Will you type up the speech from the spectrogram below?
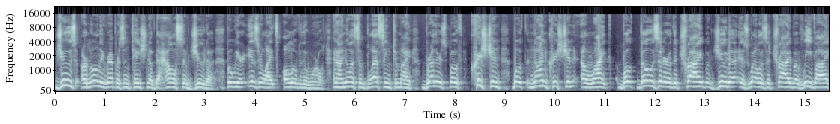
Jews are normally representation of the house of Judah, but we are Israelites all over the world. And I know it's a blessing to my brothers, both Christian, both non Christian alike, both those that are the tribe of Judah as well as the tribe of Levi,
